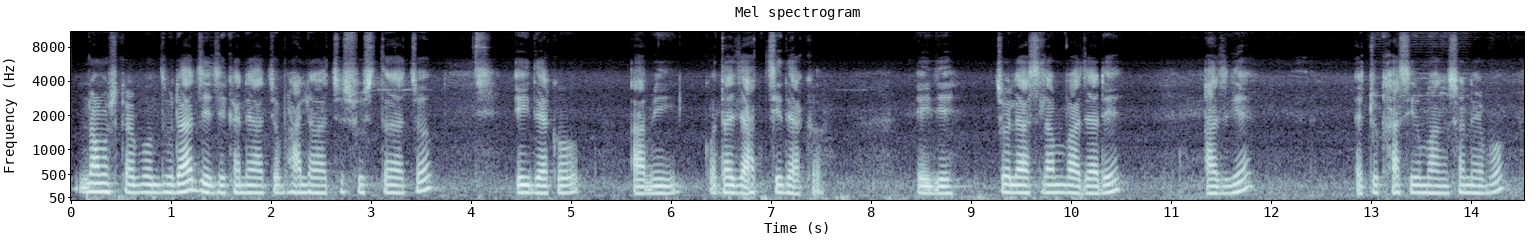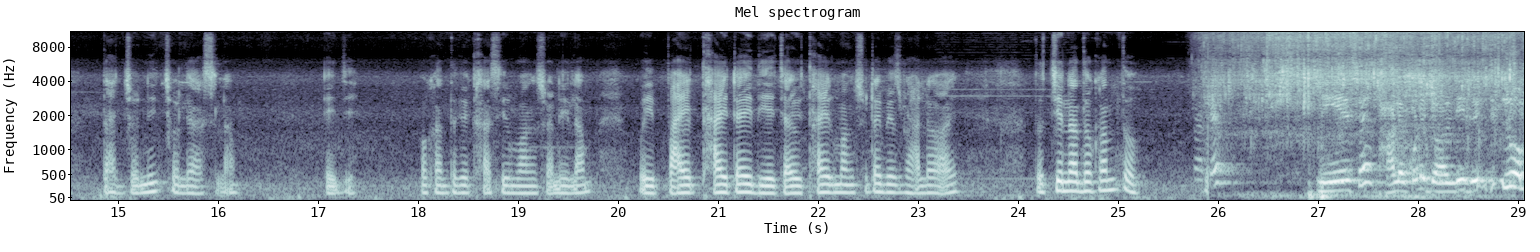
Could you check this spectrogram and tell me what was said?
নমস্কার বন্ধুরা, যে যেখানে আছো, ভালো আছো, সুস্থ আছো। এই দেখো, আমি কোথায় যাচ্ছি দেখো। এই যে চলে আসলাম বাজারে। আজকে একটু খাসির মাংস নেব, তার জন্যই চলে আসলাম। এই যে ওখান থেকে খাসির মাংস নিলাম। ওই পায়ের থাইটাই দিয়েছে, আর ওই থাইয়ের মাংসটাই বেশ ভালো হয়। তো চেনা দোকান তো? নিয়ে এসে ভালো করে জল দিয়ে ধুয়ে লোম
